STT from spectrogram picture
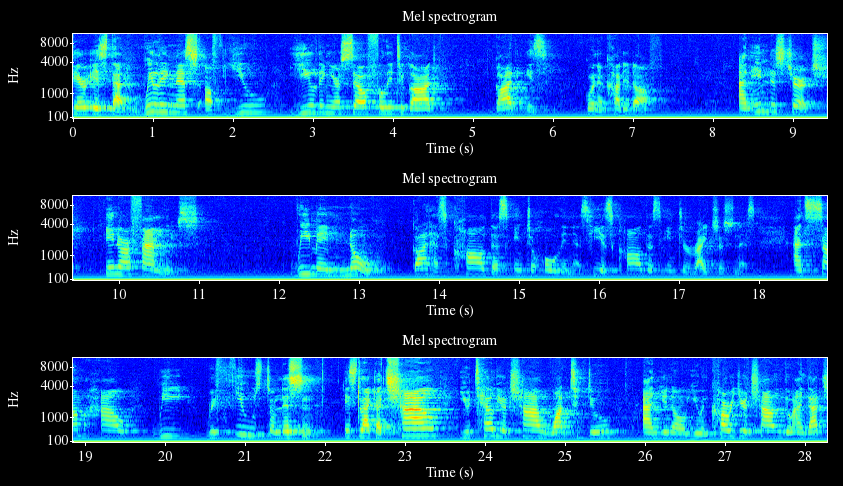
there is that willingness of you yielding yourself fully to God. God is going to cut it off. And in this church, in our families, we may know God has called us into holiness, He has called us into righteousness. And somehow we refuse to listen. It's like a child, you tell your child what to do, and you know, you encourage your child to do, and that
